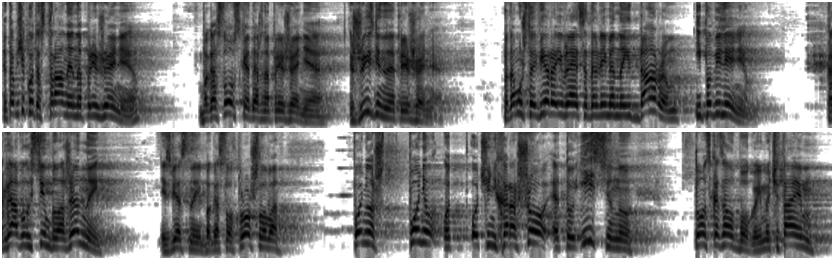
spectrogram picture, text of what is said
Это вообще какое-то странное напряжение, богословское даже напряжение, жизненное напряжение, потому что вера является одновременно и даром, и повелением. Когда Августин Блаженный, известный богослов прошлого, понял, понял вот очень хорошо эту истину, то он сказал Богу. И мы читаем,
